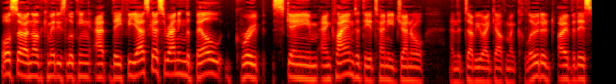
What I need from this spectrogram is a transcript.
Also, another committee is looking at the fiasco surrounding the Bell Group scheme and claims that the Attorney General and the WA government colluded over this.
